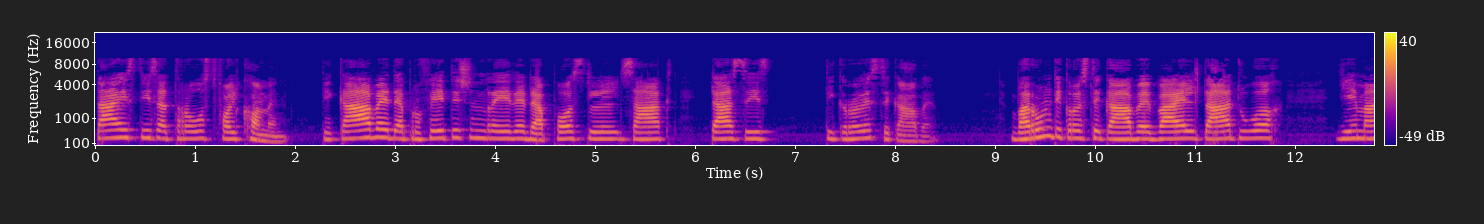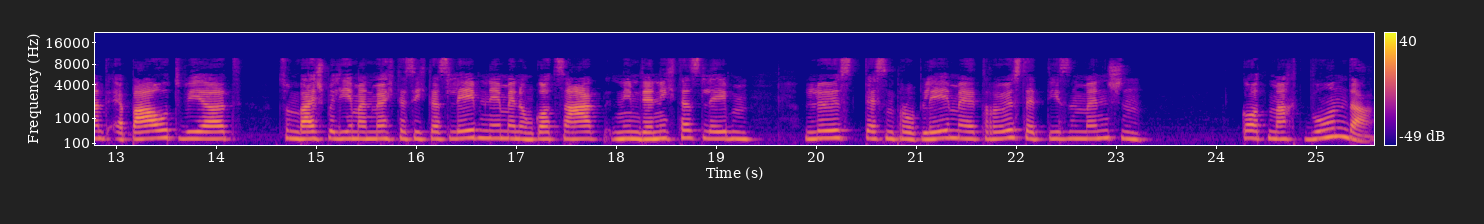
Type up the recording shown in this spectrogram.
Da ist dieser Trost vollkommen. Die Gabe der prophetischen Rede der Apostel sagt, das ist die größte Gabe. Warum die größte Gabe? Weil dadurch jemand erbaut wird. Zum Beispiel jemand möchte sich das Leben nehmen und Gott sagt, nimm dir nicht das Leben, löst dessen Probleme, tröstet diesen Menschen. Gott macht Wunder,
